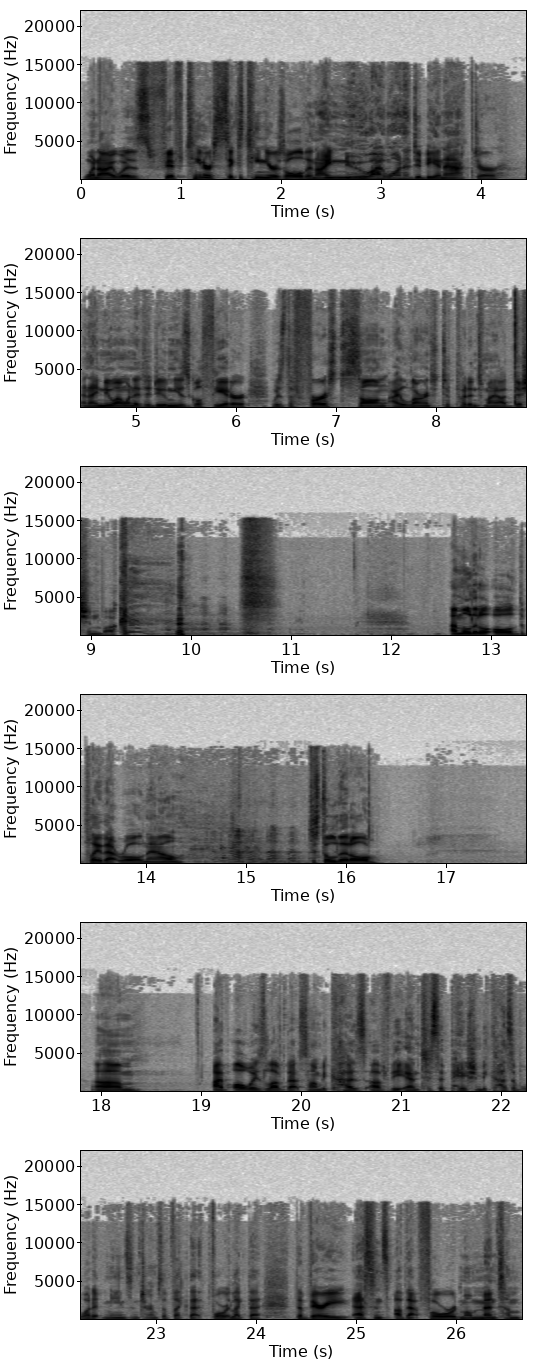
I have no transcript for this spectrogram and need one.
when I was 15 or 16 years old, and I knew I wanted to be an actor, and I knew I wanted to do musical theater, was the first song I learned to put into my audition book. I'm a little old to play that role now, just a little. Um, I've always loved that song because of the anticipation, because of what it means in terms of like that forward, like the, the very essence of that forward momentum.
